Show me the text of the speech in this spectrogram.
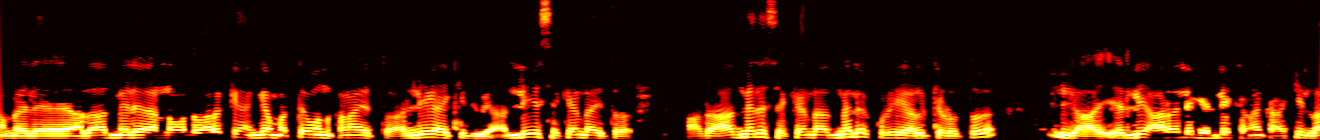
ಆಮೇಲೆ ಅದಾದ್ಮೇಲೆ ಅನ್ನೋ ಒಂದು ವಾರಕ್ಕೆ ಹಂಗೆ ಮತ್ತೆ ಒಂದು ಕಣ ಇತ್ತು. ಅಲ್ಲಿಗೆ ಹಾಕಿದ್ವಿ. ಅಲ್ಲಿ ಸೆಕೆಂಡ್ ಆಯ್ತು. ಅದಾದ್ಮೇಲೆ ಸೆಕೆಂಡ್ ಆದ್ಮೇಲೆ ಕುರಿ ಅಲ್ಲಿ ಕೆಡುತ್ತು. ಈಗ ಎಲ್ಲಿ ಆರಲ್ಲಿ ಎಲ್ಲಿ ಕಣಕ್ ಹಾಕಿಲ್ಲ.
